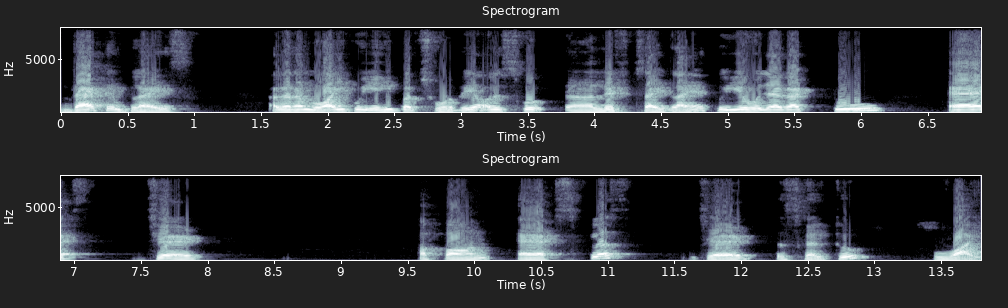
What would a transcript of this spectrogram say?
That implies अगर हम y को यहीं पर छोड़ दें और इसको लेफ़्ट साइड लाएँ तो ये हो जाएगा two x z upon x plus z is equal to y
